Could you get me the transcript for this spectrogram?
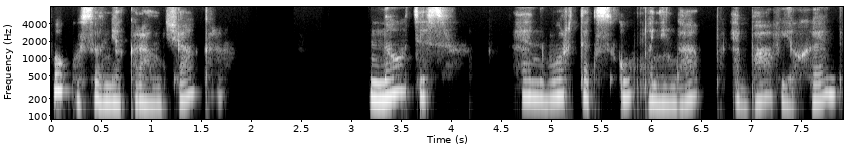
Focus on your crown chakra Notice and vortex opening up above your head.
